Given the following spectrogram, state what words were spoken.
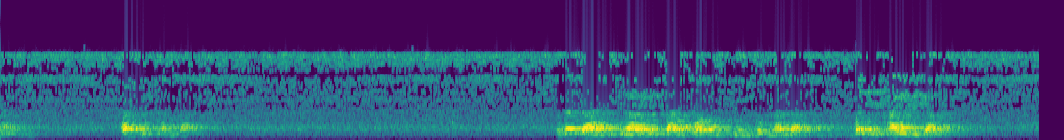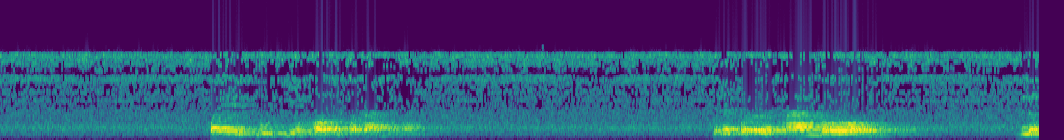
ธรรมทั้งจิตทั้งกายเพราะนั้นการพิจารณาเห็นตามความจริงตรงนั้นอะไม่มีใครที่จะไปอยู่เกี่ยวข้องอุปทานอย่างไรจะได้เปิดทางโล่งเรื่อง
